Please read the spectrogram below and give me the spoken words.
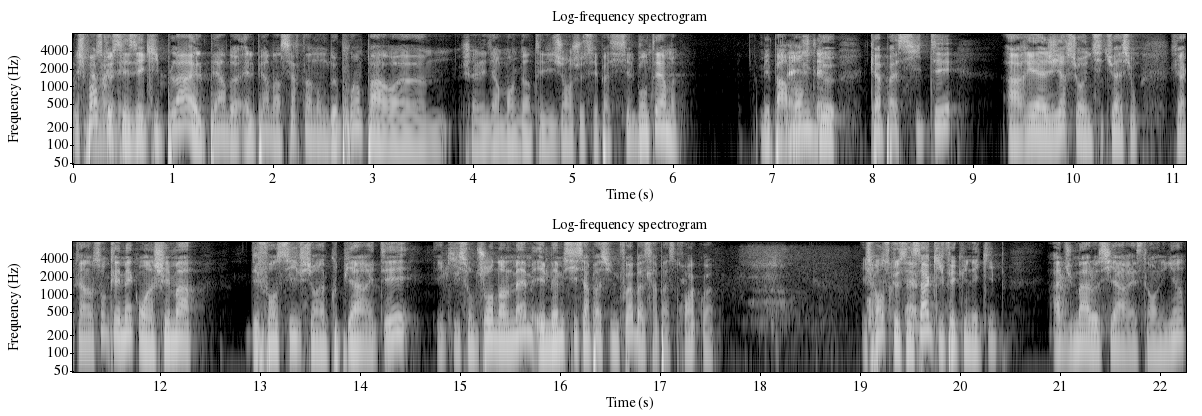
Mais je pense que ces équipes-là, elles perdent, elles perdent un certain nombre de points par, euh, j'allais dire manque d'intelligence, je sais pas si c'est le bon terme, mais par manque de capacité à réagir sur une situation. C'est-à-dire que l'impression que les mecs ont un schéma défensif sur un coup de pied arrêté et qu'ils sont toujours dans le même, et même si ça passe une fois, bah, ça passe trois, quoi. Et je pense que c'est Euh, ça qui fait qu'une équipe a du mal aussi à rester en Ligue 1.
